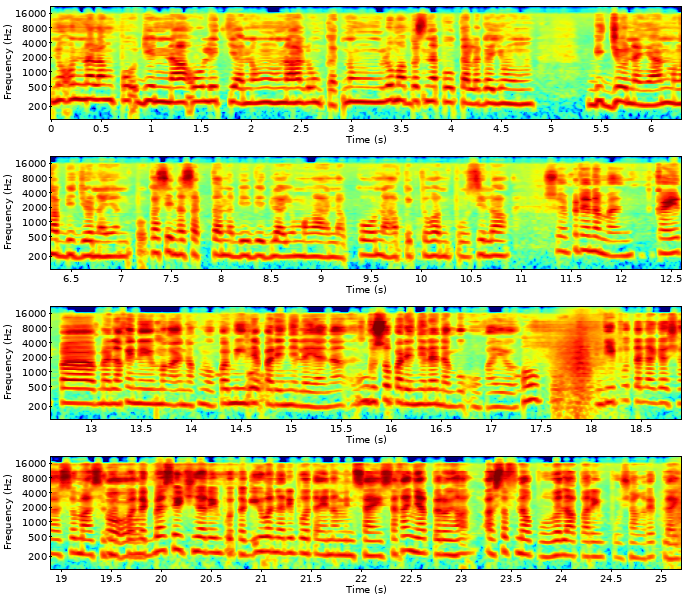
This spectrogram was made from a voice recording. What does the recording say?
Noon na lang po din na ulit yan, nung nalungkat, nung lumabas na po talaga yung video na yan, mga video na yan po. Kasi nasaktan, nabibigla yung mga anak ko, naapektuhan po sila. Siyempre naman, kahit pa malaki na yung mga anak mo, pamilya pa rin nila yan. Ah, Gusto pa rin nila na buo kayo. Opo. Hindi po talaga siya sumasagot Oo. po. Nag-message na rin po, nag-iwan na rin po tayo ng mensahe sa kanya, pero as of now po, wala pa rin po siyang reply.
